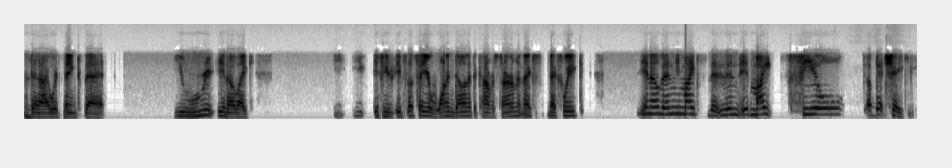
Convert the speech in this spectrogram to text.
then I would think that you re, you know like you, if you if let's say you're one and done at the conference tournament next next week, you know then you might then it might feel a bit shaky.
